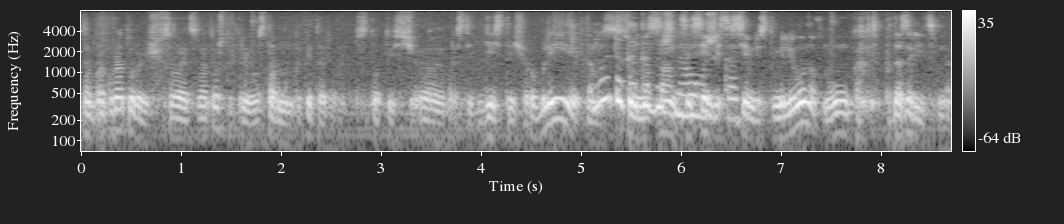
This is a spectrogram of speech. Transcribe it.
Там прокуратура еще ссылается на то, что при уставном капитале 100 тысяч, э, простите, 10 тысяч рублей, там ну, это сумма санкций 70, 70 миллионов, ну, как-то подозрительно.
